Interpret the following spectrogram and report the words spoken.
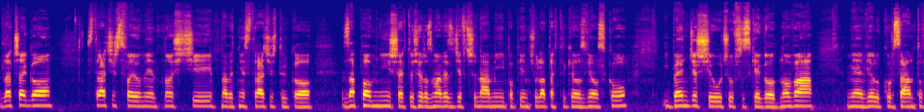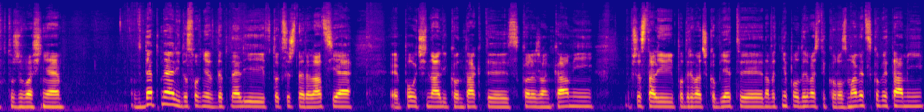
Dlaczego? Stracisz swoje umiejętności, nawet nie stracisz, tylko zapomnisz, jak to się rozmawia z dziewczynami po pięciu latach takiego związku i będziesz się uczył wszystkiego od nowa. Miałem wielu kursantów, którzy właśnie wdepnęli, dosłownie wdepnęli w toksyczne relacje, y, poucinali kontakty z koleżankami, przestali podrywać kobiety, nawet nie podrywać, tylko rozmawiać z kobietami.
